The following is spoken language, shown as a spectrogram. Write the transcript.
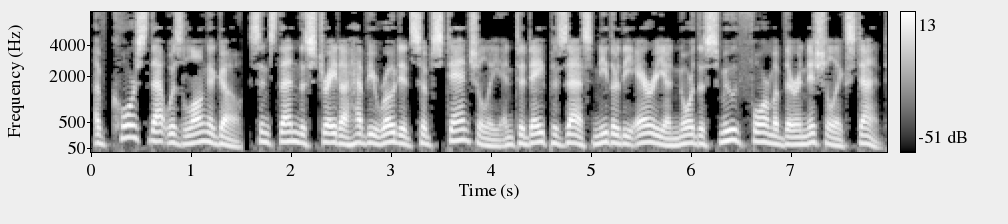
Of course that was long ago, since then the strata have eroded substantially and today possess neither the area nor the smooth form of their initial extent.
